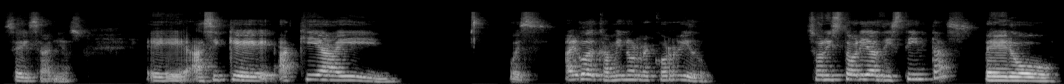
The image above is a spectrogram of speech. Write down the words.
Seis años. Eh, así que aquí hay, pues, algo de camino recorrido. Son historias distintas, pero,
